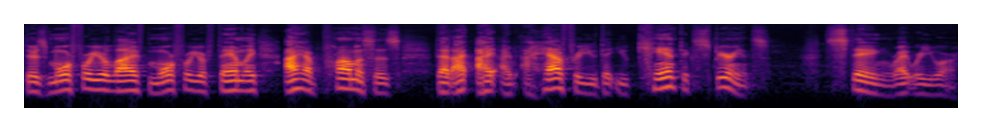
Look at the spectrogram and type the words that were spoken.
There's more for your life, more for your family. I have promises that I, I, I have for you that you can't experience staying right where you are.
